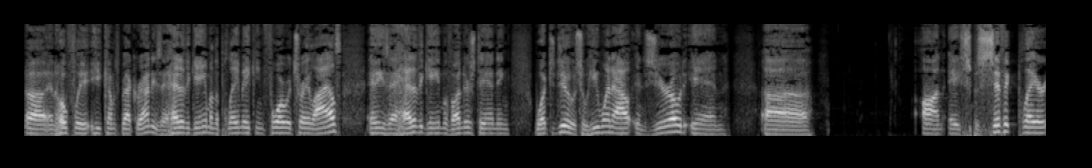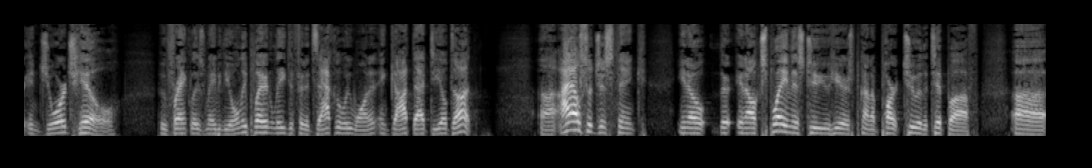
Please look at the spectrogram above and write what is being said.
uh, and hopefully he comes back around. He's ahead of the game on the playmaking forward Trey Lyles, and he's ahead of the game of understanding what to do. So he went out and zeroed in. Uh, on a specific player in George Hill, who frankly is maybe the only player in the league to fit exactly what we wanted, and got that deal done. Uh, I also just think, you know, there, and I'll explain this to you here as kind of part two of the tip off. Uh,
